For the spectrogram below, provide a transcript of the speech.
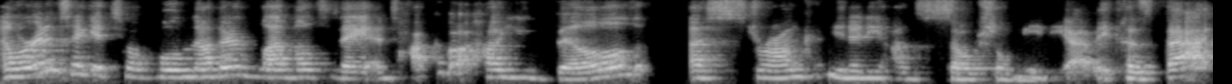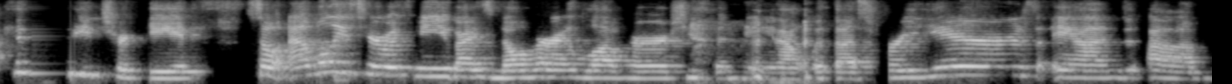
And we're going to take it to a whole nother level today and talk about how you build a strong community on social media because that can be tricky. So Emily's here with me. You guys know her and love her. She's been hanging out with us for years and um,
